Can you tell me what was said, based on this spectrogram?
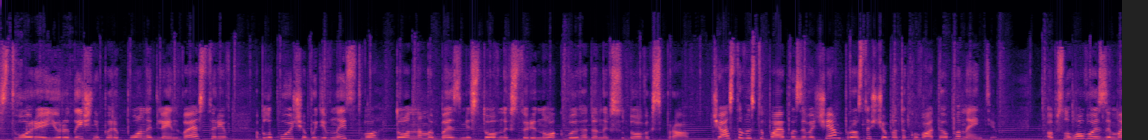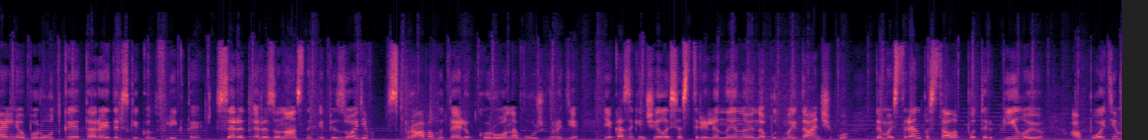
створює юридичні перепони для інвесторів, блокуючи будівництво тоннами беззмістовних сторінок вигаданих судових справ. Часто виступає позивачем просто щоб атакувати опонентів. Обслуговує земельні оборудки та рейдерські конфлікти. Серед резонансних епізодів справа готелю Корона в Ужгороді, яка закінчилася стріляниною на будмайданчику, де майстренко стала потерпілою, а потім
